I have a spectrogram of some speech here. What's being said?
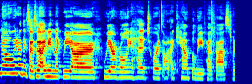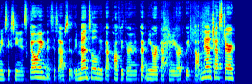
No, I don't think so. So I mean, like we are we are rolling ahead towards. I can't believe how fast 2016 is going. This is absolutely mental. We've got coffee throwing. We've got New York after New York. We've got Manchester.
